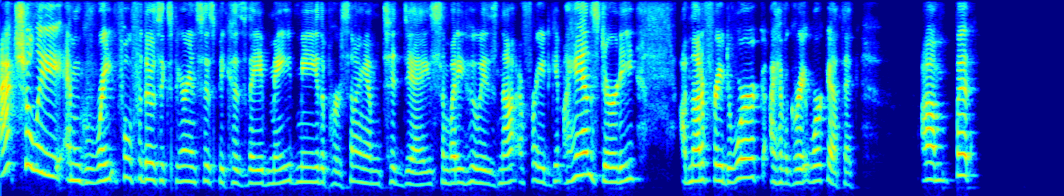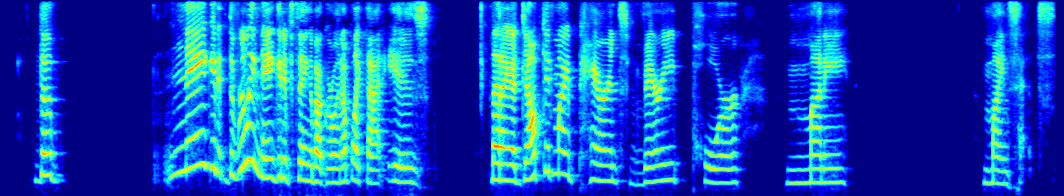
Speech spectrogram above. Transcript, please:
actually am grateful for those experiences because they've made me the person I am today, somebody who is not afraid to get my hands dirty. I'm not afraid to work. I have a great work ethic. Um, but the negative, the really negative thing about growing up like that is that I adopted my parents' very poor money mindsets.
